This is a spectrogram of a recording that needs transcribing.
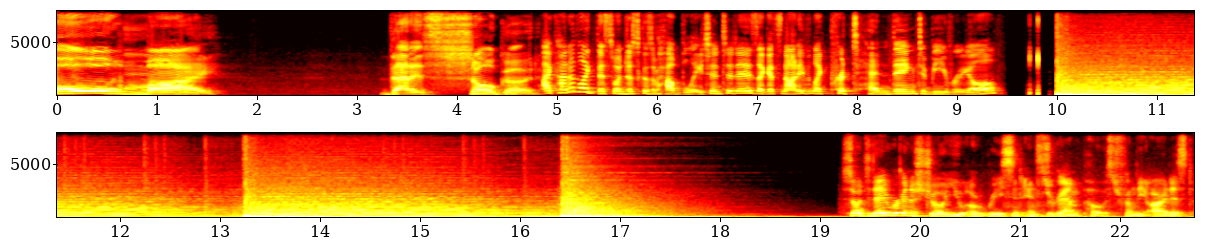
Oh my. That is so good. I kind of like this one just because of how blatant it is. Like, it's not even like pretending to be real. So today we're going to show you a recent Instagram post from the artist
